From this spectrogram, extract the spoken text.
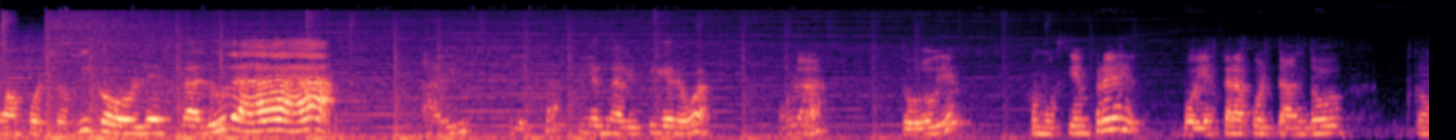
Juan, Puerto Rico. Les saluda Alice y Hernali Figueroa. Hola, ¿todo bien? Como siempre, voy a estar aportando con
